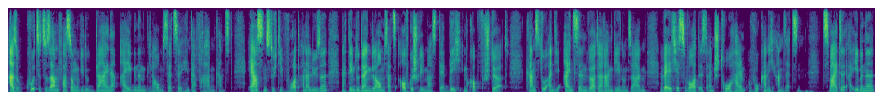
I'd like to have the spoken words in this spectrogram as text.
Also, kurze Zusammenfassung, wie du deine eigenen Glaubenssätze hinterfragen kannst kannst. Erstens durch die Wortanalyse. Nachdem du deinen Glaubenssatz aufgeschrieben hast, der dich im Kopf stört, kannst du an die einzelnen Wörter rangehen und sagen, welches Wort ist ein Strohhalm, wo kann ich ansetzen? Zweite Ebene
